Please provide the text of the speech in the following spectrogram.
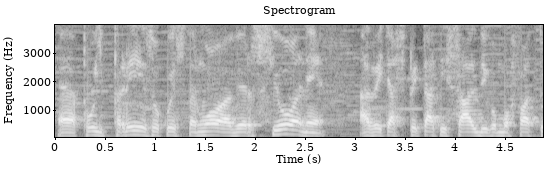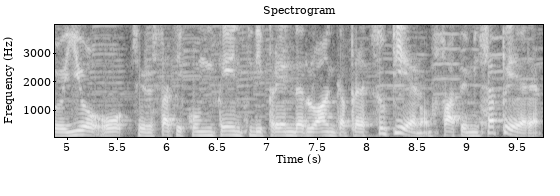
eh, poi preso questa nuova versione avete aspettato i saldi come ho fatto io o siete stati contenti di prenderlo anche a prezzo pieno, fatemi sapere.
